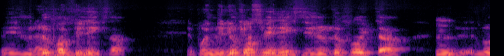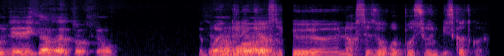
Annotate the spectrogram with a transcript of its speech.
Mais ils jouent Là, deux fois des- Phoenix. Hein. Le Ils problème des jouent deux fois Lakers, Phoenix, ils jouent deux fois Utah. Mm. Donc les Lakers, attention. le problème des Lakers, euh, c'est que euh, leur saison repose sur une biscotte quoi.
